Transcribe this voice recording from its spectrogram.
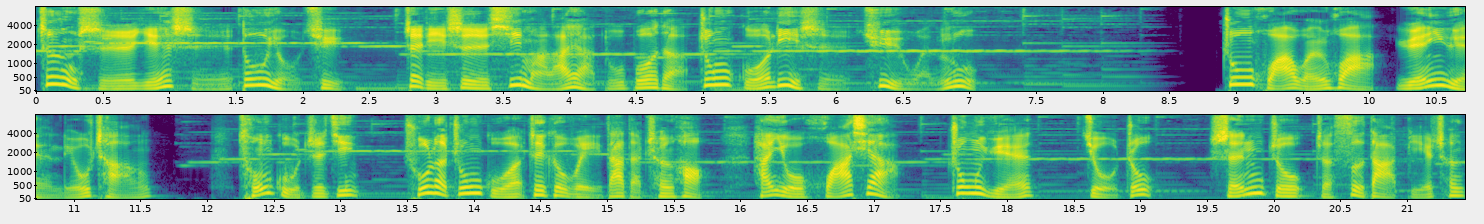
正史、野史都有趣，这里是喜马拉雅独播的《中国历史趣闻录》。中华文化源远流长，从古至今，除了中国这个伟大的称号，还有华夏、中原、九州、神州这四大别称。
